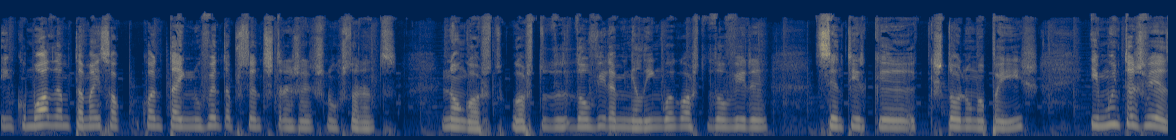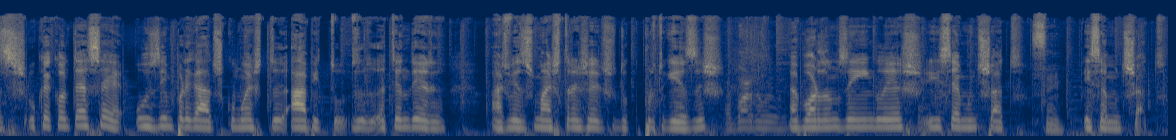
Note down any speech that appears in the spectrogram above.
incomoda-me também só quando tenho 90% de estrangeiros num restaurante. Não gosto. Gosto de, de ouvir a minha língua, gosto de ouvir, eh, sentir que, que estou no meu país. E muitas vezes o que acontece é os empregados, como este hábito de atender às vezes mais estrangeiros do que portugueses, Abordam. abordam-nos em inglês e isso é muito chato. Sim. Isso é muito chato.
